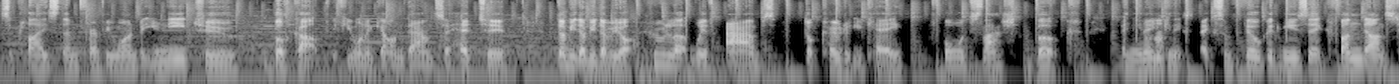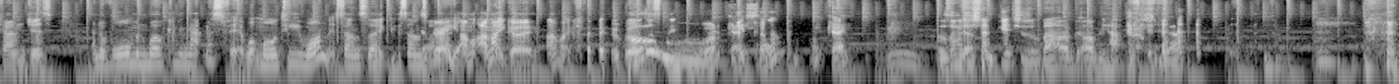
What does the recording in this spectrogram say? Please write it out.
supplies them for everyone, but you need to book up if you want to get on down. So head to www.hulawithabs.co.uk forward slash book. And you know, you Hmm. can expect some feel good music, fun dance challenges, and a warm and welcoming atmosphere. What more do you want? It sounds like it sounds great. i might go. I might go. We'll. Oh, okay, sir. Okay. As long as Yeah. you send pictures of that, I'll be, I'll be happy to see that.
